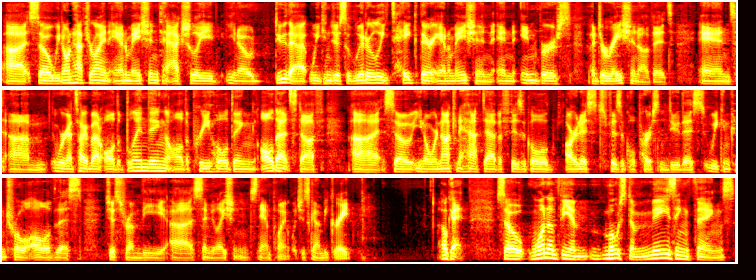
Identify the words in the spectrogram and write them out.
Uh, so we don't have to rely on animation to actually, you know, do that. We can just literally take their animation and inverse a duration of it. And um, we're going to talk about all the blending, all the pre-holding, all that stuff. Uh, so, you know, we're not going to have to have a physical artist, physical person do this. We can control all of this just from the uh, simulation standpoint, which is going to be great. Okay, so one of the most amazing things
